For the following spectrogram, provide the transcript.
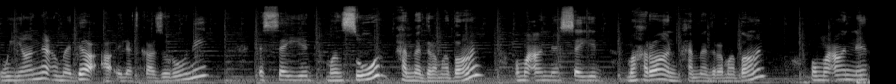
ويانا عمداء عائلة كازروني السيد منصور محمد رمضان ومعنا السيد مهران محمد رمضان ومعنا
